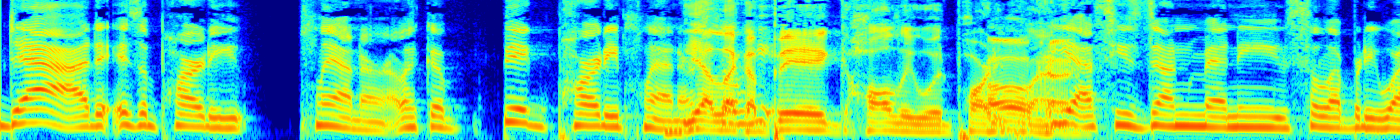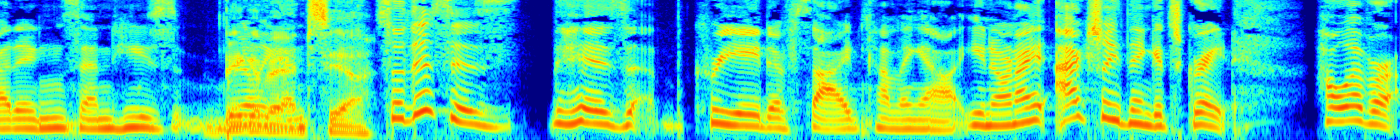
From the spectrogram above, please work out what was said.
dad is a party planner, like a big party planner. Yeah, So like a big Hollywood party Oh, okay. Yes, he's done many celebrity weddings and he's brilliant. events, yeah. So this is his creative side coming out, you know, and I actually think it's great. However,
